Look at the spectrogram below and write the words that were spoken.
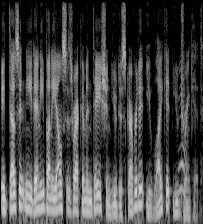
It doesn't need anybody else's recommendation. You discovered it, you like it, you Yeah. drink it.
